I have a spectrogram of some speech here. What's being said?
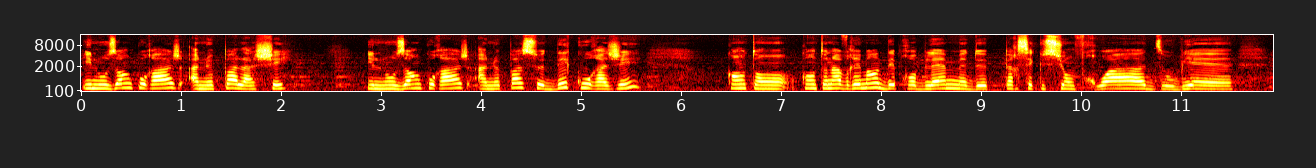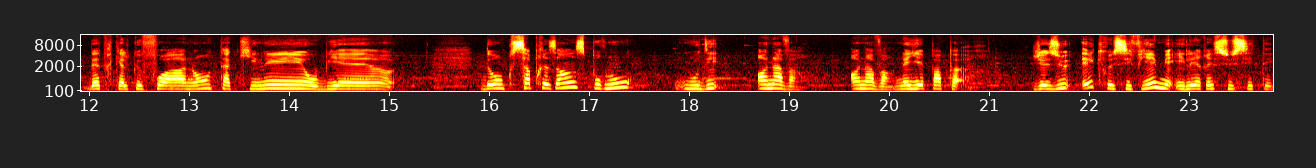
Il nous encourage à ne pas lâcher. Il nous encourage à ne pas se décourager quand on, quand on a vraiment des problèmes de persécution froide ou bien d'être quelquefois non taquiné ou bien donc sa présence pour nous nous dit en avant, en avant, n'ayez pas peur. Jésus est crucifié, mais il est ressuscité.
